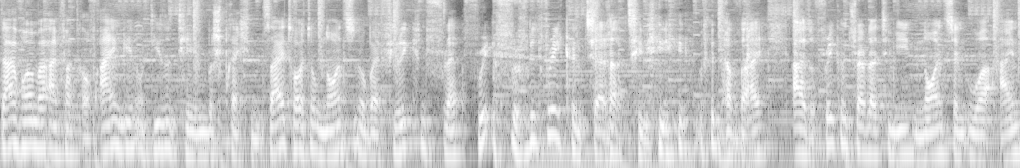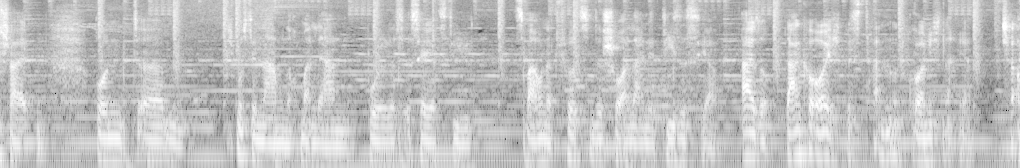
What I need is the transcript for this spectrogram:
Da wollen wir einfach drauf eingehen und diese Themen besprechen. Seid heute um 19 Uhr bei Frequent, Fre Fre Frequent Traveler TV dabei. Also Frequent Traveler TV 19 Uhr einschalten. Und ähm, ich muss den Namen nochmal lernen, wohl das ist ja jetzt die 214. Show alleine dieses Jahr. Also, danke euch, bis dann und freue mich nachher. Ciao.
